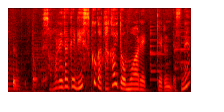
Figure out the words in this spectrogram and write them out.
してるんですよ、ね、それだけリスクが高いと思われてるんですね。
